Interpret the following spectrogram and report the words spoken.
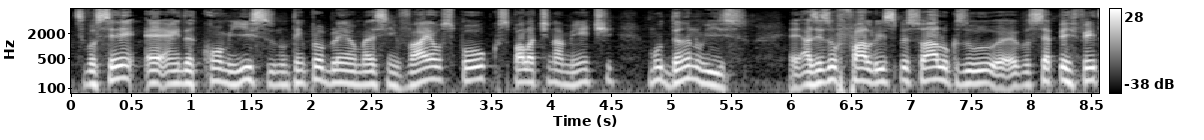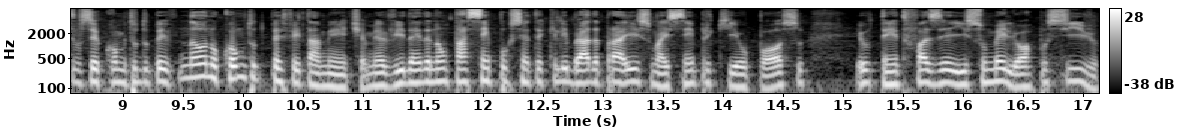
Se você é, ainda come isso, não tem problema, mas assim, vai aos poucos, paulatinamente, mudando isso. É, às vezes eu falo isso, pessoal, ah, Lucas, o, é, você é perfeito, você come tudo perfeito. Não, eu não como tudo perfeitamente. A minha vida ainda não está 100% equilibrada para isso, mas sempre que eu posso, eu tento fazer isso o melhor possível.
